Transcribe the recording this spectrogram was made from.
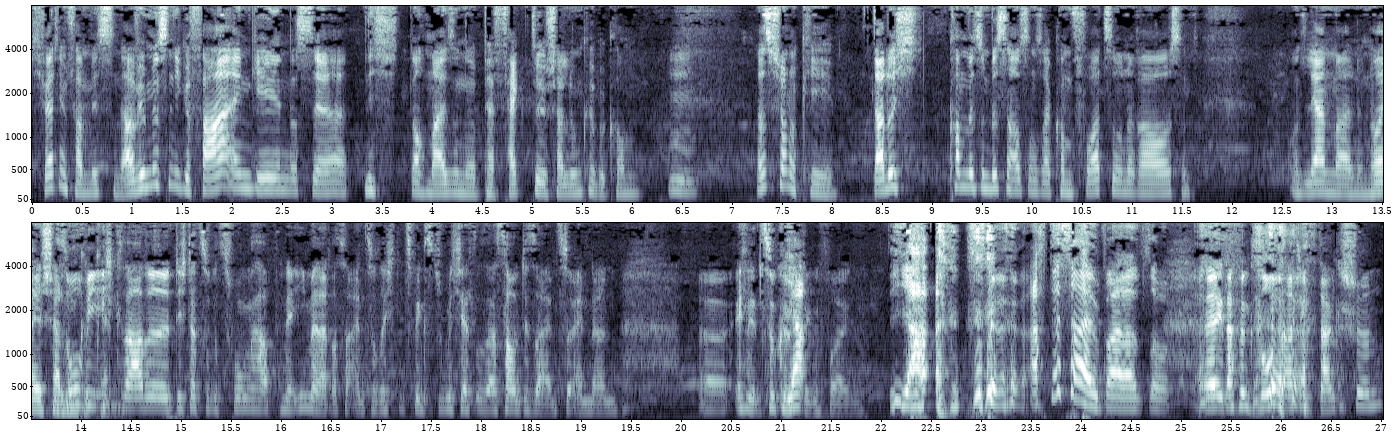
Ich werde ihn vermissen. Aber wir müssen die Gefahr eingehen, dass er nicht nochmal so eine perfekte Schalunke bekommt. Das ist schon okay. Dadurch kommen wir so ein bisschen aus unserer Komfortzone raus und, und lernen mal eine neue Schalunke So wie kennen. ich gerade dich dazu gezwungen habe, eine E-Mail-Adresse einzurichten, zwingst du mich jetzt unser Sounddesign zu ändern. Äh, in den zukünftigen Folgen. Ja. Ach, deshalb war das so. Äh, dafür ein großartiges Dankeschön.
